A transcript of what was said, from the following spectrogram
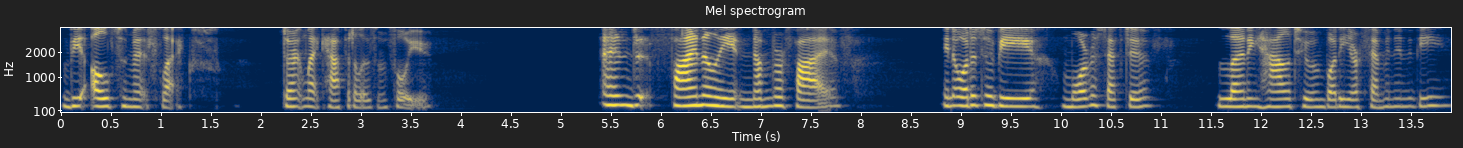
the ultimate flex. Don't let capitalism fool you. And finally, number five, in order to be more receptive, learning how to embody your femininity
